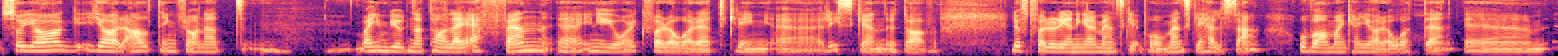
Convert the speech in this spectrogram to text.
Så jag gör allting från att mm, var inbjuden att tala i FN eh, i New York förra året kring eh, risken utav luftföroreningar mänsklig, på mänsklig hälsa och vad man kan göra åt det. Eh,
